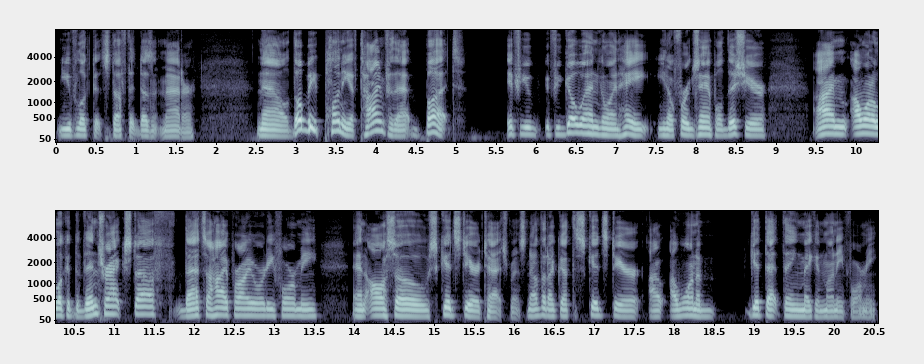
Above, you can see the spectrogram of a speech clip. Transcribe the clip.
you've looked at stuff that doesn't matter. Now, there'll be plenty of time for that, but if you if you go in going, hey, you know, for example, this year, I'm I want to look at the Ventrac stuff. That's a high priority for me, and also skid steer attachments. Now that I've got the skid steer, I, I want to get that thing making money for me.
